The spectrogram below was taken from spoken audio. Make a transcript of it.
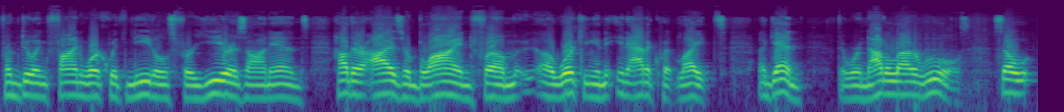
from doing fine work with needles for years on ends, how their eyes are blind from uh, working in inadequate lights. Again, there were not a lot of rules. So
